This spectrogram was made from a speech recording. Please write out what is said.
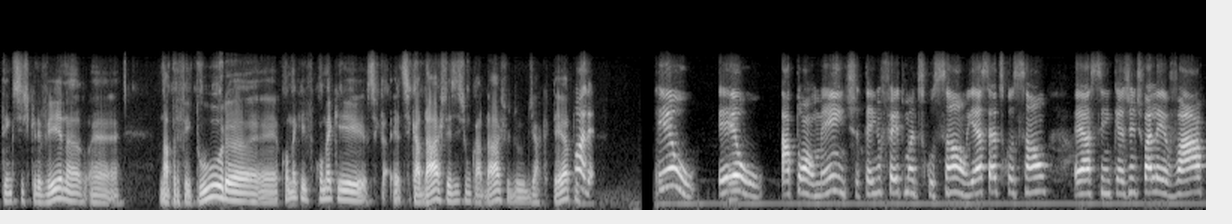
tem que se inscrever na, é, na prefeitura? É, como é que, como é que se, se cadastra? Existe um cadastro de, de arquitetos? Olha, eu, eu atualmente tenho feito uma discussão, e essa é a discussão é assim que a gente vai levar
